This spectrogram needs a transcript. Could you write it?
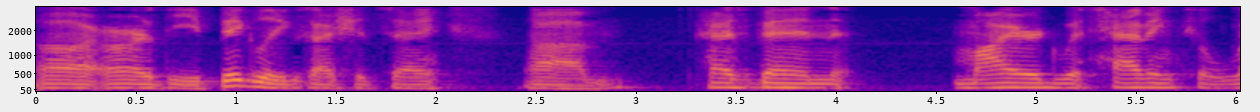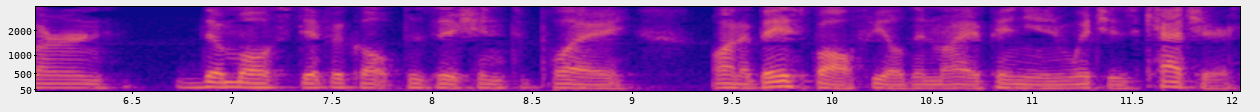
uh, or the big leagues, I should say, um, has been mired with having to learn the most difficult position to play on a baseball field, in my opinion, which is catcher.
